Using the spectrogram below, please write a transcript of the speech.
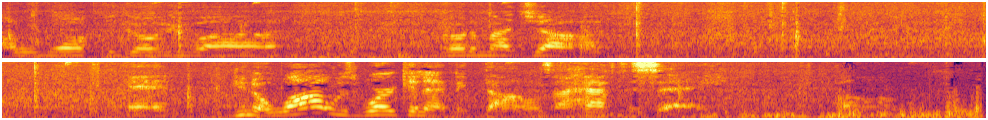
I would walk to go to uh, go to my job. And you know, while I was working at McDonald's, I have to say, um,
